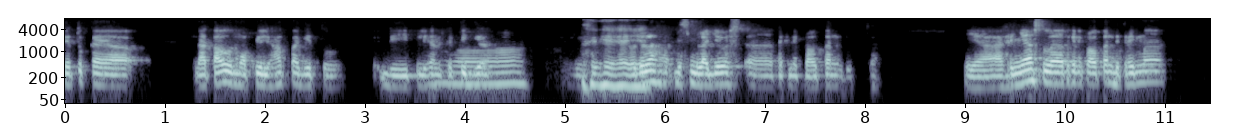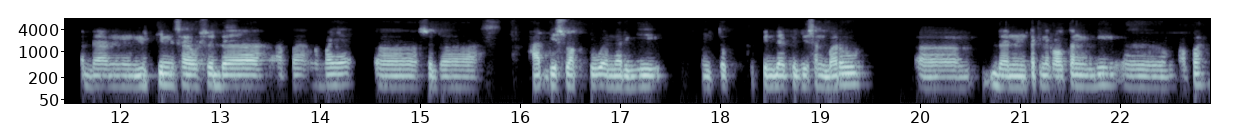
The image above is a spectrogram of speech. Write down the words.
itu kayak nggak tahu mau pilih apa gitu di pilihan oh. ketiga. Gitu. Yeah, yeah. Udahlah Bismillah aja uh, teknik lautan gitu. Ya akhirnya setelah teknik lautan diterima dan mungkin saya sudah apa namanya uh, sudah habis waktu energi untuk pindah ke jurusan baru uh, dan teknik lautan ini uh, apa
